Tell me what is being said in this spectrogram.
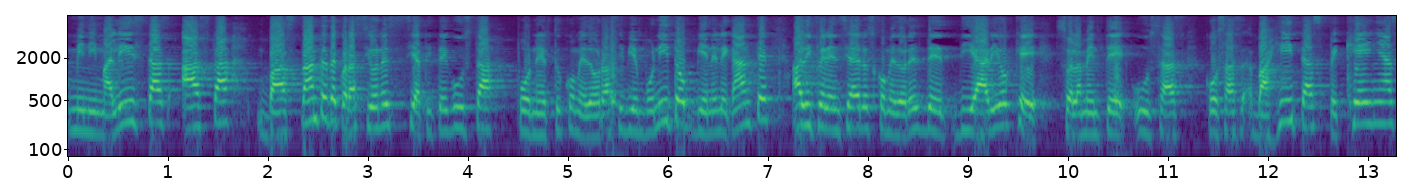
minimalistas, hasta bastantes decoraciones si a ti te gusta poner tu comedor así bien bonito, bien elegante, a diferencia de los comedores de diario que solamente usas cosas bajitas, pequeñas.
